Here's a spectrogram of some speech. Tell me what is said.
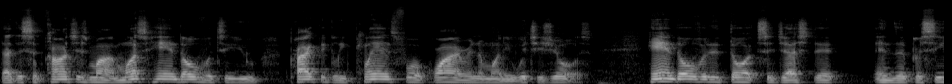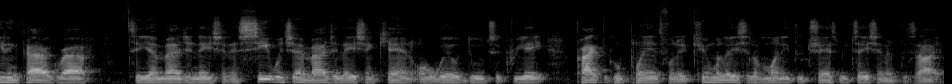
that the subconscious mind must hand over to you practically plans for acquiring the money which is yours. Hand over the thought suggested in the preceding paragraph to your imagination and see what your imagination can or will do to create practical plans for the accumulation of money through transmutation of desire.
